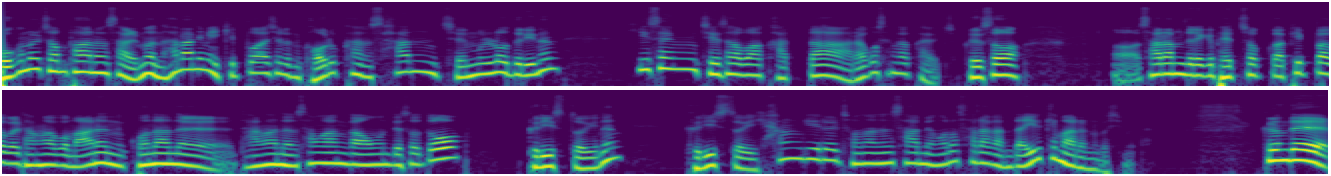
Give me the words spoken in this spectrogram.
복음을 전파하는 삶은 하나님이 기뻐하시는 거룩한 산 제물로 드리는 희생 제사와 같다라고 생각하였죠. 그래서 어, 사람들에게 배척과 핍박을 당하고 많은 고난을 당하는 상황 가운데서도 그리스도인은 그리스도의 향기를 전하는 사명으로 살아간다. 이렇게 말하는 것입니다. 그런데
